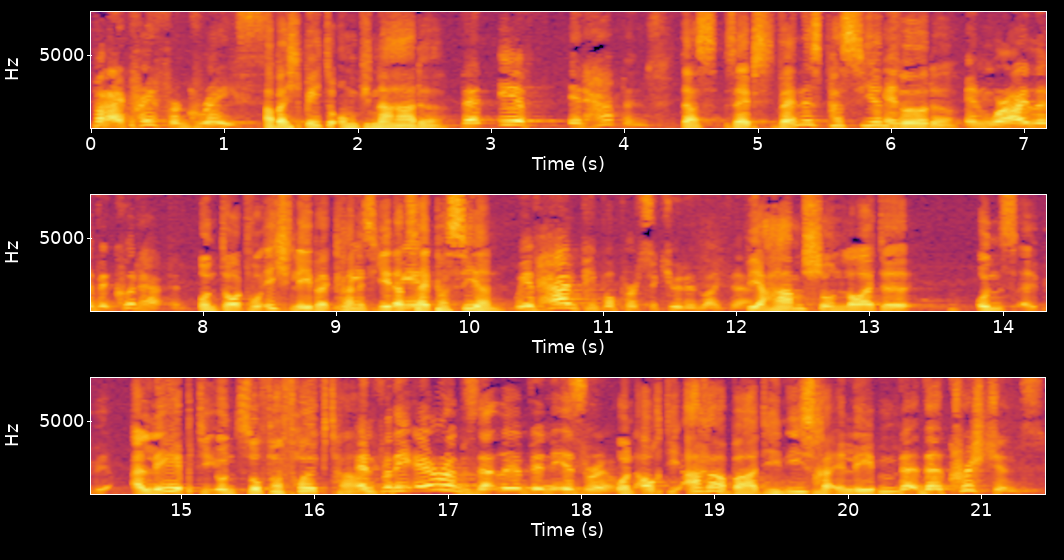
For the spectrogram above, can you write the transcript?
But I pray for grace Aber ich bete um Gnade, that if it happens, dass selbst wenn es passieren and, würde, and where I live, it could happen. und dort, wo ich lebe, kann We- es jederzeit passieren. We have had people persecuted like that. Wir haben schon Leute uns äh, erlebt, die uns so verfolgt haben. And for the Arabs that live in Israel, Und auch die Araber, die in Israel leben, the, the Christians,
